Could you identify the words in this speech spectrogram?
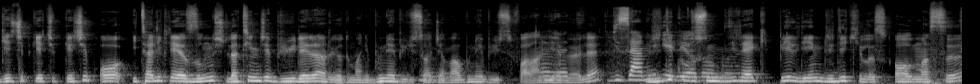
geçip geçip geçip o italikle yazılmış Latince büyüleri arıyordum. Hani bu ne büyüsü acaba? Bu ne büyüsü falan diye Evet. böyle. Gizemli Ridiculous'un direkt bildiğin ridiculous olması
